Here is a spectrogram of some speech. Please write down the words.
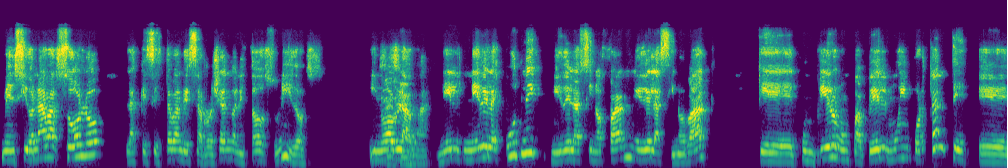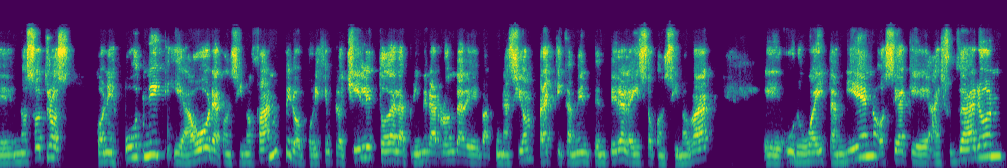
mencionaba solo las que se estaban desarrollando en Estados Unidos? Y no sí, hablaba sí. Ni, ni, de la Sputnik, ni de la Sinopharm, ni de la Sinovac, que cumplieron un papel muy importante. Eh, nosotros con Sputnik y ahora con Sinopharm, pero por ejemplo Chile toda la primera ronda de vacunación prácticamente entera la hizo con Sinovac, eh, Uruguay también, o sea que ayudaron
